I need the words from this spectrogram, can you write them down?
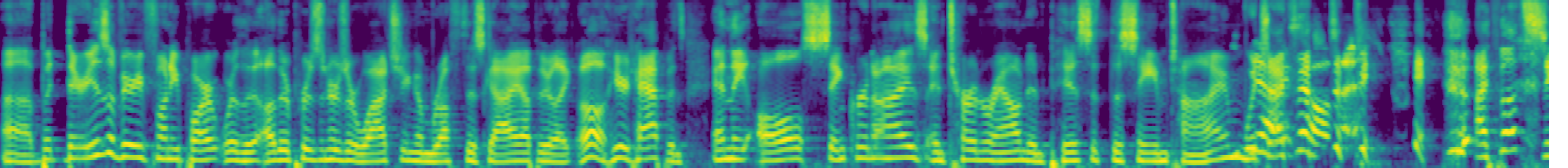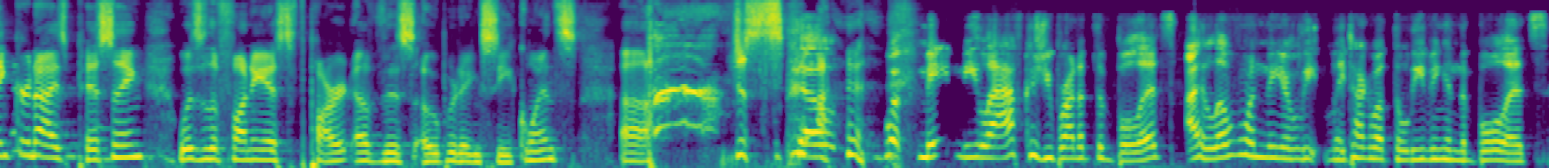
Uh, but there is a very funny part where the other prisoners are watching him rough this guy up. They're like, "Oh, here it happens," and they all synchronize and turn around and piss at the same time, which Yeah, I I saw to be. I thought synchronized pissing was the funniest part of this opening sequence. Uh, just so what made me laugh because you brought up the bullets. I love when they they talk about the leaving in the bullets.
